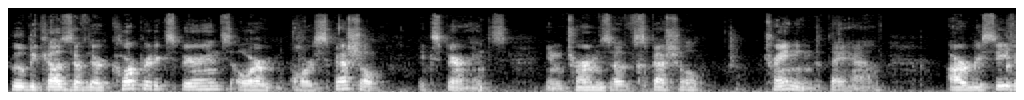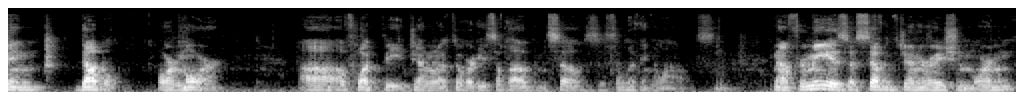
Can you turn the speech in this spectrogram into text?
who because of their corporate experience or or special experience in terms of special training that they have are receiving double or more uh, of what the general authorities allow themselves as a living allowance. Now, for me, as a seventh generation Mormon,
